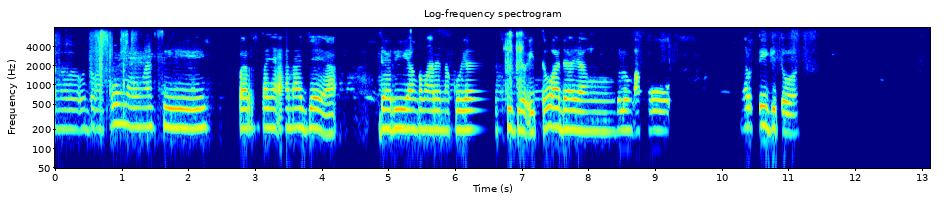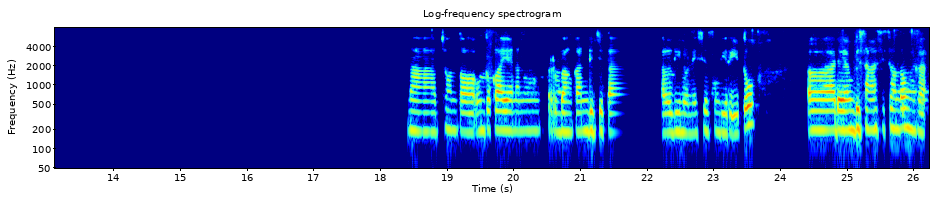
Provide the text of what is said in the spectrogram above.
Uh, untuk aku mau ngasih pertanyaan aja ya. Dari yang kemarin aku lihat video itu ada yang belum aku ngerti gitu. Nah, contoh untuk layanan perbankan digital di Indonesia sendiri itu uh, ada yang bisa ngasih contoh nggak?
